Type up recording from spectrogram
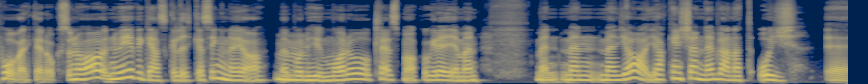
påverkad också. Nu, har, nu är vi ganska lika Signe och jag med Mm. både humor och klädsmak och grejer. Men, men, men, men ja, jag kan känna ibland att oj, eh,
